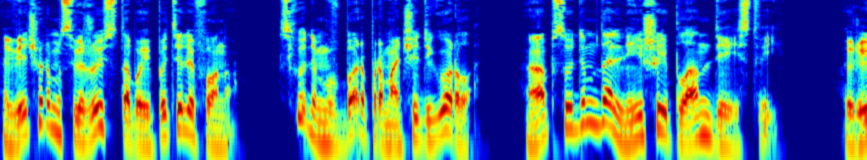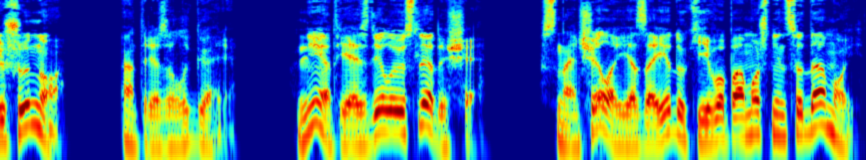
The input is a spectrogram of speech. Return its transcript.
Вечером свяжусь с тобой по телефону. Сходим в бар промочить горло. Обсудим дальнейший план действий». «Решено», — отрезал Гарри. «Нет, я сделаю следующее. Сначала я заеду к его помощнице домой».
